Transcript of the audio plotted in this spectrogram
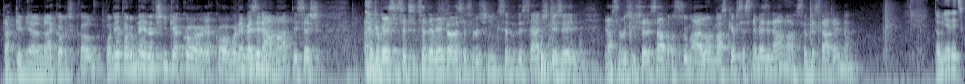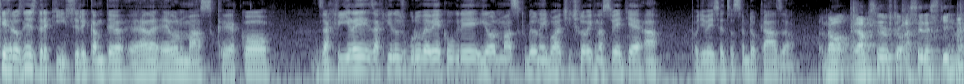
taky měl mléko do škol? On je podobný ročník jako, jako on je mezi náma, ty seš to byl sice 39, ale jsi ročník 74, já jsem ročník 68 a Elon Musk je přesně mezi náma, 71. To mě vždycky hrozně zdrtí, si říkám, ty, hele, Elon Musk, jako za chvíli, za chvíli už budu ve věku, kdy Elon Musk byl nejbohatší člověk na světě a podívej se, co jsem dokázal. No, já myslím, že už to asi nestihneš,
